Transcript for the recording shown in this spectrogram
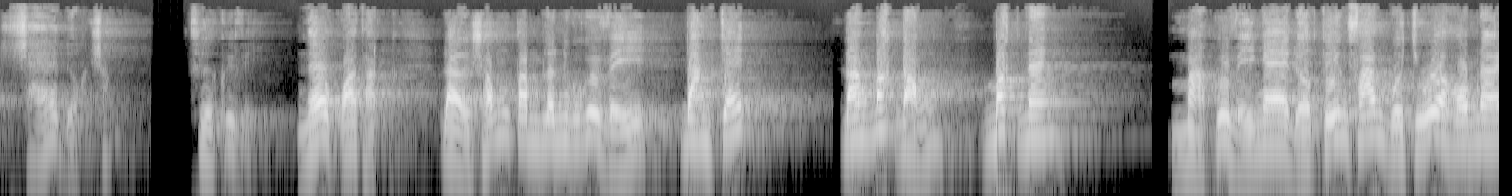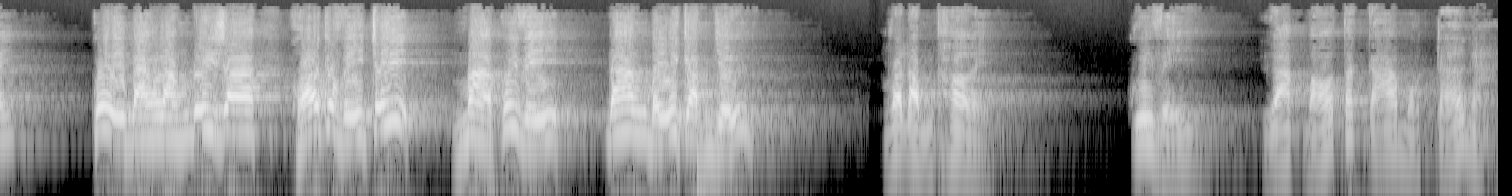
sẽ được sống. Thưa quý vị, nếu quả thật đời sống tâm linh của quý vị đang chết, đang bất động, bất năng mà quý vị nghe được tiếng phán của Chúa hôm nay, quý vị bằng lòng đi ra khỏi cái vị trí mà quý vị đang bị cầm giữ. Và đồng thời, quý vị gạt bỏ tất cả một trở ngại,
